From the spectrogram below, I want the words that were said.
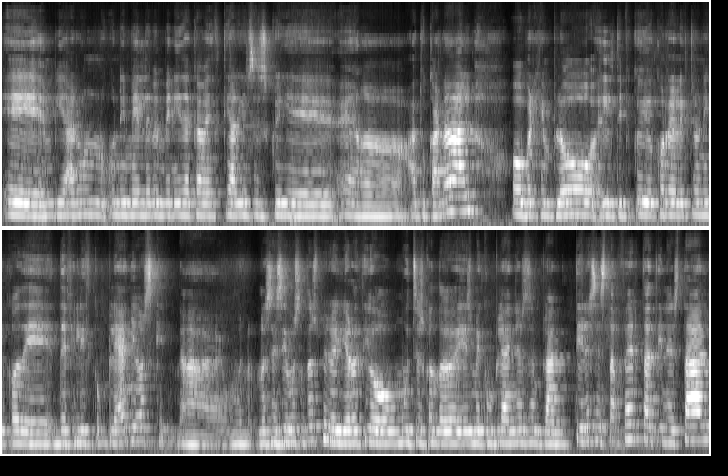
eh, enviar un, un, email de bienvenida cada vez que alguien se suscribe eh, a, tu canal o por ejemplo el típico correo electrónico de, de feliz cumpleaños que ah, bueno, no sé si vosotros pero yo recibo muchos cuando es mi cumpleaños en plan tienes esta oferta, tienes tal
